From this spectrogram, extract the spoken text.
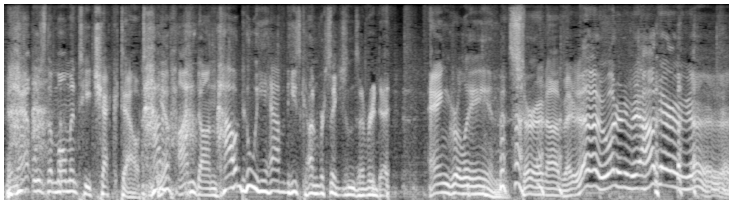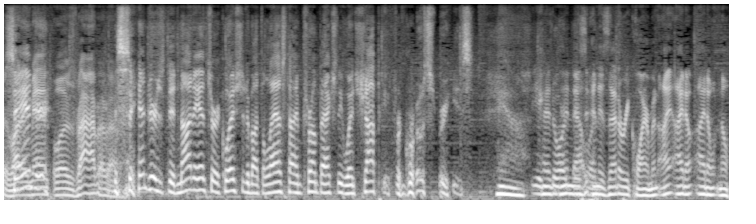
And that was the moment he checked out. yep, I'm done. How do we have these conversations every day? Angrily and stirring up. "Oh, what did he, how dare Sanders- was blah, blah, blah." Sanders did not answer a question about the last time Trump actually went shopping for groceries. Yeah, He ignored and, that is, one. and is that a requirement? I, I don't I don't know.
